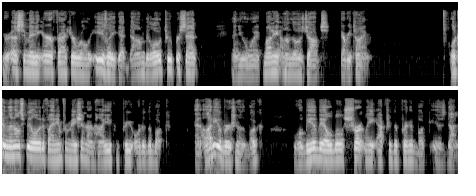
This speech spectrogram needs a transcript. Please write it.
your estimating error factor will easily get down below 2% and you will make money on those jobs every time. Look in the notes below to find information on how you can pre-order the book. An audio version of the book will be available shortly after the printed book is done.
